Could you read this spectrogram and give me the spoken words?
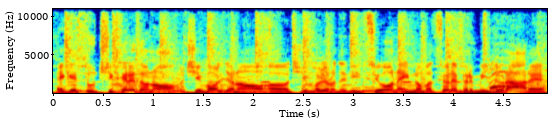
e che tu ci creda o no, ci vogliono, eh, ci vogliono dedizione e innovazione per migliorare.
